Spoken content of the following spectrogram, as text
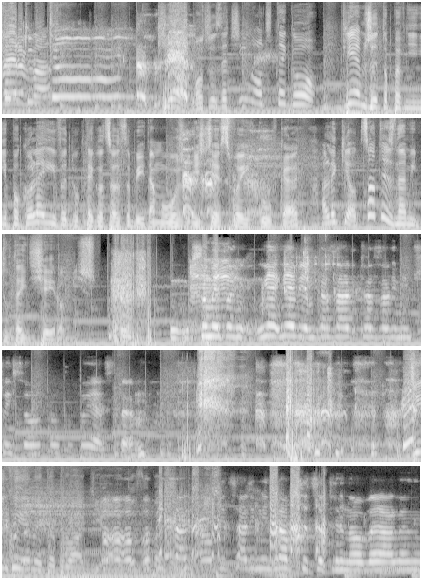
Taka. Kio, może zacznijmy od tego. Wiem, że to pewnie nie po kolei według tego, co sobie tam ułożyliście w swoich główkach, ale Kio, co ty z nami tutaj dzisiaj robisz? W sumie to nie, nie wiem, kazali, kazali mi przyjść, to, to, to, to jestem. Dziękujemy, to była Kio. O, Do o, zobaczenia. obiecali, obiecali mi dropsy cytrynowe, ale no,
